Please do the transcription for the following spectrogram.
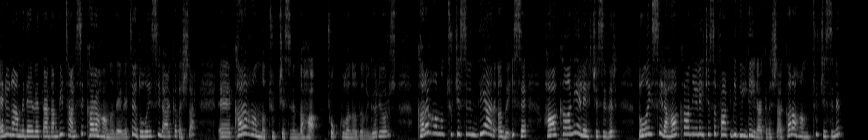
en önemli devletlerden bir tanesi Karahanlı Devleti ve dolayısıyla arkadaşlar e, Karahanlı Türkçesinin daha çok kullanıldığını görüyoruz. Karahanlı Türkçesinin diğer adı ise Hakaniye lehçesidir. Dolayısıyla Hakaniye lehçesi farklı bir dil değil arkadaşlar. Karahanlı Türkçesinin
